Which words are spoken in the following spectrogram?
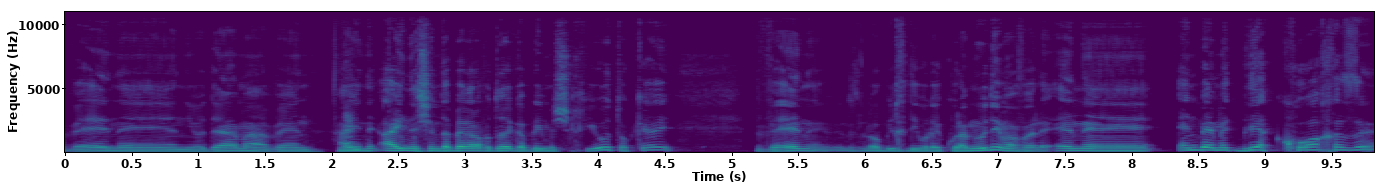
ואין, אה, אני יודע מה, ואין היינה שנדבר עליו עוד רגע בלי משיחיות, אוקיי? ואין, לא בכדי אולי כולם יודעים, אבל אין, אה, אין באמת, בלי הכוח הזה,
